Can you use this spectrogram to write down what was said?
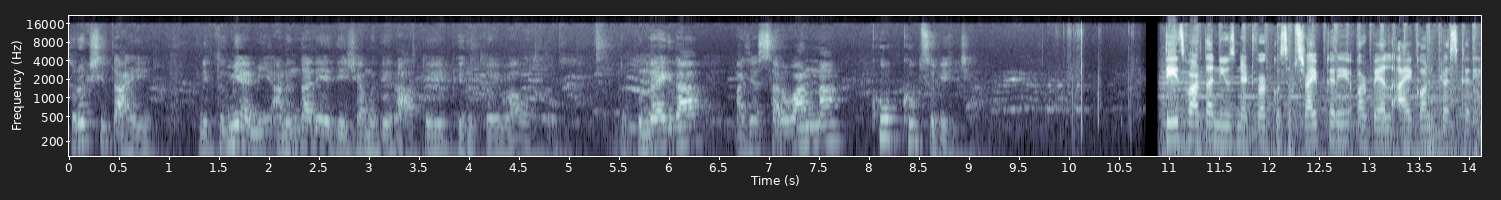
सुरक्षित आहे. आणि तुम्ही आम्ही आनंदाने या देशामध्ये राहतोय फिरतोय वावरतो तर पुन्हा एकदा माझ्या सर्वांना खूप खूप शुभेच्छा. तेज वार्ता न्यूज़ नेटवर्क को सब्सक्राइब करें और बेल आइकॉन प्रेस करें.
